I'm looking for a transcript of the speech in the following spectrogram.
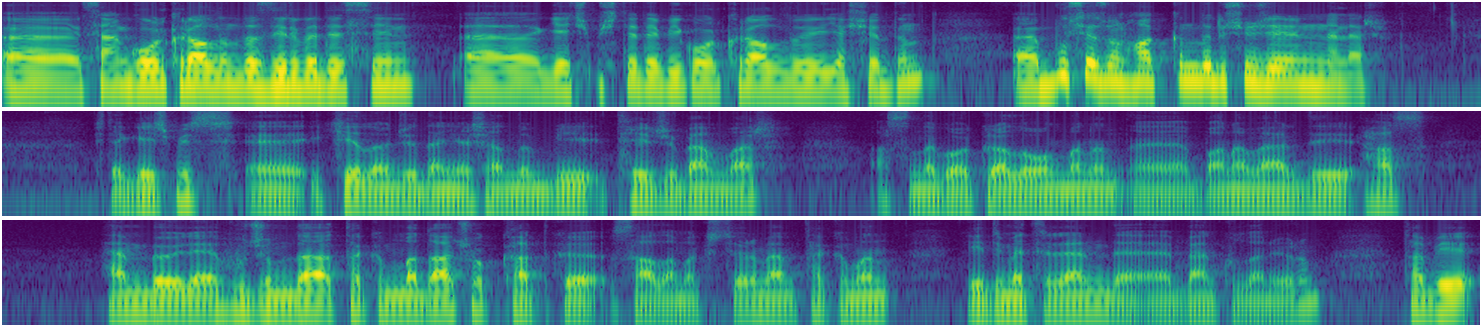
E, sen gol krallığında zirvedesin. Geçmişte de bir gol krallığı yaşadın. Bu sezon hakkında düşüncelerin neler? İşte geçmiş e, iki yıl önceden yaşandığım bir tecrübem var. Aslında gol kralı olmanın e, bana verdiği has hem böyle hücumda takımıma daha çok katkı sağlamak istiyorum hem takımın 7 metrelerini de e, ben kullanıyorum. Tabii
